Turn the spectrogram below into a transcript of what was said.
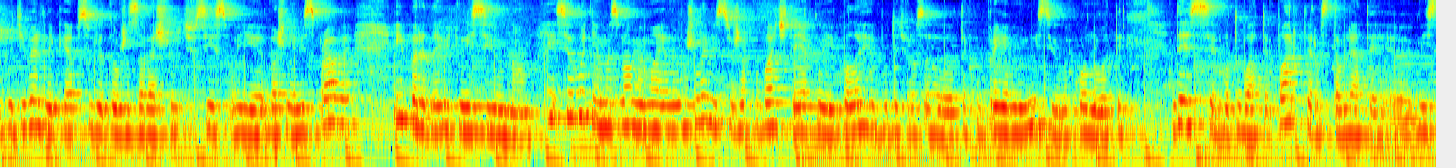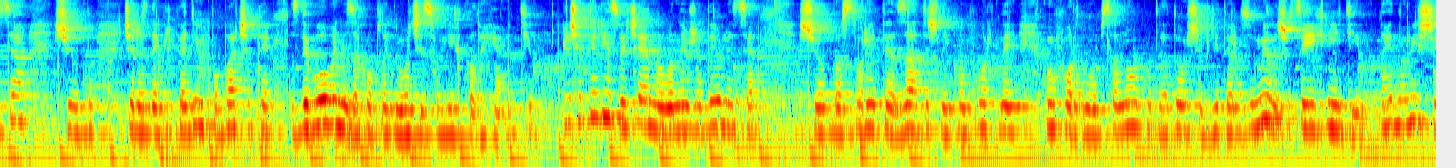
будівельники абсолютно вже завершують всі свої важливі справи і передають місію нам. І сьогодні ми з вами маємо можливість вже побачити, як мої колеги будуть роз- таку приємну місію виконувати, десь готувати парти, розставляти е, місця, щоб через декілька днів побачити здивовані, захоплені очі своїх колегіантів. Вчителі, звичайно, вони вже дивляться, щоб створити затишний, комфортний, комфортну обстановку для того, щоб діти розуміли, що це їхній дім. Найновіші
